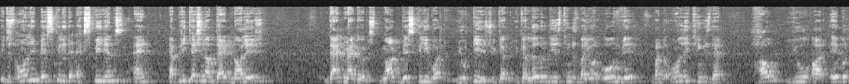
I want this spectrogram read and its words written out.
it is only basically the experience and application of that knowledge that matters, not basically what you teach. You can, you can learn these things by your own way, but the only thing is that how you are able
